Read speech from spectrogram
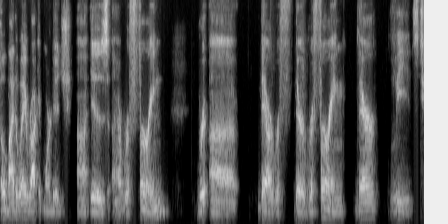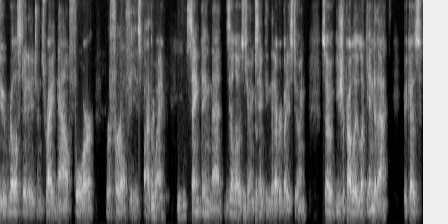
Oh, by the way, Rocket Mortgage uh, is uh, referring. Uh, they are ref- they're referring their leads to real estate agents right now for referral fees. By the way, mm-hmm. same thing that Zillow is doing, same thing that everybody's doing. So you should probably look into that because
